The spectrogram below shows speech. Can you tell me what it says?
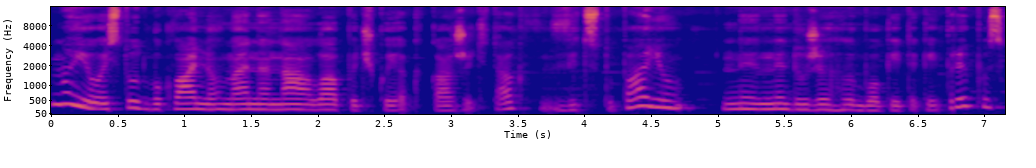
Ну і ось тут буквально в мене на лапочку, як кажуть, так, відступаю, не, не дуже глибокий такий припуск.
